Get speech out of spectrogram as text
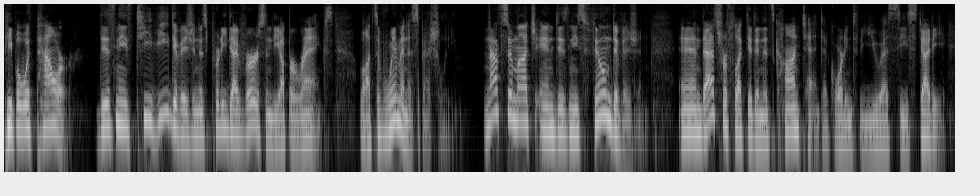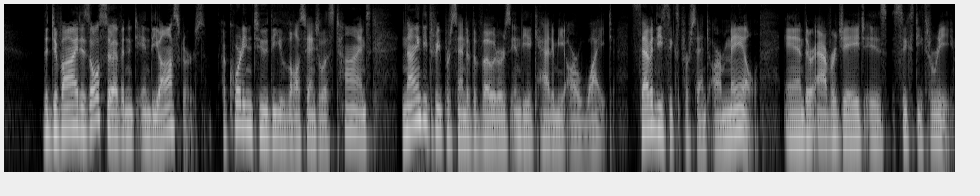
People with power, Disney's TV division is pretty diverse in the upper ranks, lots of women especially. Not so much in Disney's film division, and that's reflected in its content, according to the USC study. The divide is also evident in the Oscars. According to the Los Angeles Times, 93% of the voters in the Academy are white, 76% are male, and their average age is 63.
